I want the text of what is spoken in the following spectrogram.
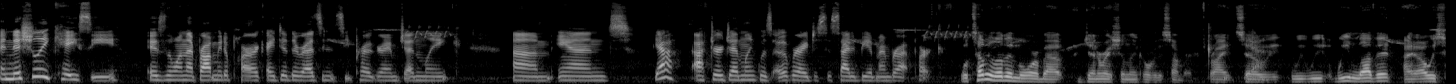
Initially, Casey is the one that brought me to Park. I did the residency program, GenLink, um, and yeah, after GenLink was over, I just decided to be a member at Park. Well, tell me a little bit more about Generation Link over the summer, right? So Yeah. we, we, we love it. I always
